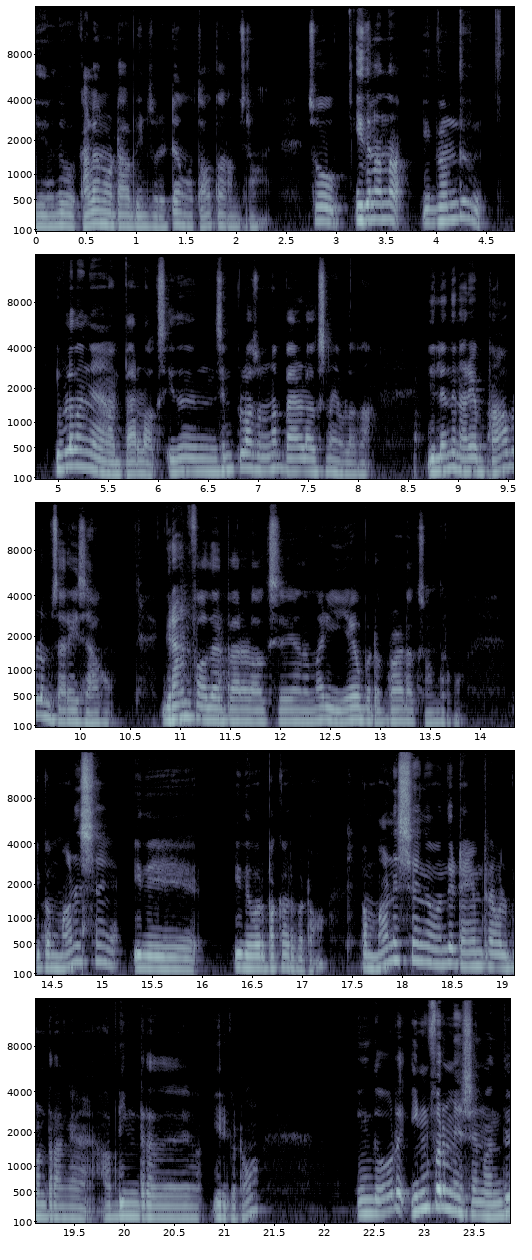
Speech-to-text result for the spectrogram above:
இது வந்து ஒரு கலை நோட்டா அப்படின்னு சொல்லிட்டு அவங்க துவத்த ஆரம்பிச்சிருவாங்க. ஸோ இதெல்லாம் தான். இது வந்து இவ்வளோதாங்க பேரடாக்ஸ் இது சிம்பிளாக சொல்லணும்னா பேரடாக்ஸ்னால் இவ்வளோ தான் இதுலேருந்து நிறைய ப்ராப்ளம்ஸ் அரைஸ் ஆகும். கிராண்ட் ஃபாதர் பேரடாக்ஸு அந்த மாதிரி ஏகப்பட்ட ப்ராடக்ட்ஸ் வந்திருக்கும். இப்போ மனுஷன் இது இது ஒரு பக்கம் இருக்கட்டும். இப்போ மனுஷங்க வந்து டைம் ட்ராவல் பண்ணுறாங்க அப்படின்றது இருக்கட்டும். இதோட இன்ஃபர்மேஷன் வந்து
